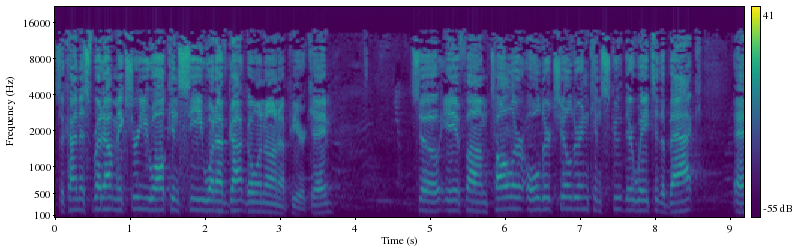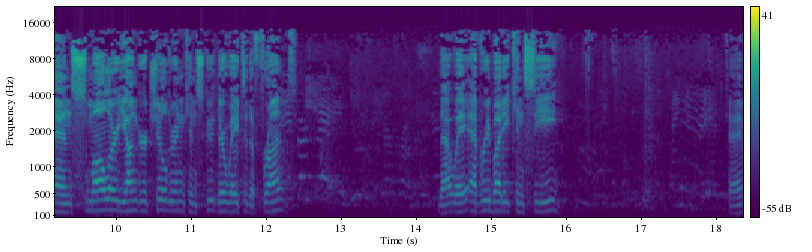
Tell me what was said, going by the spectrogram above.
So kind of spread out, make sure you all can see what I've got going on up here, okay? So if um, taller, older children can scoot their way to the back, and smaller, younger children can scoot their way to the front. That way everybody can see. Okay?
